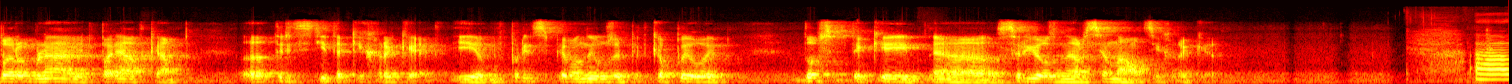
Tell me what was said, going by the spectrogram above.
виробляють порядка е, 30 таких ракет, і в принципі вони вже підкопили досить такий е, серйозний арсенал цих ракет. Е,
